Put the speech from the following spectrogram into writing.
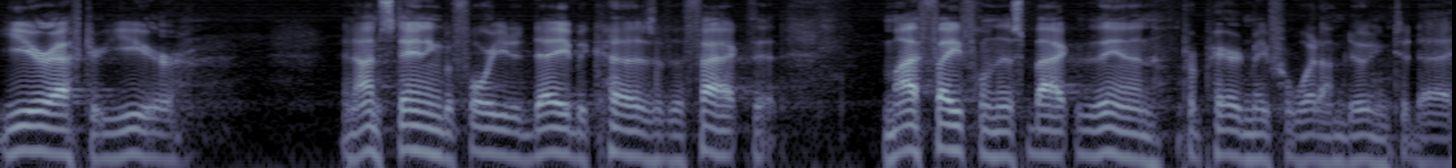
year after year. And I'm standing before you today because of the fact that my faithfulness back then prepared me for what I'm doing today.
